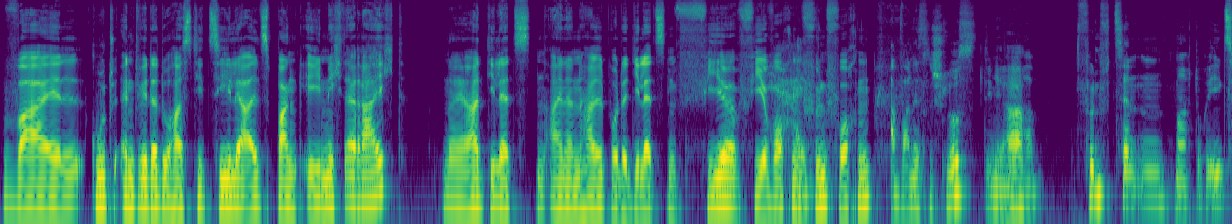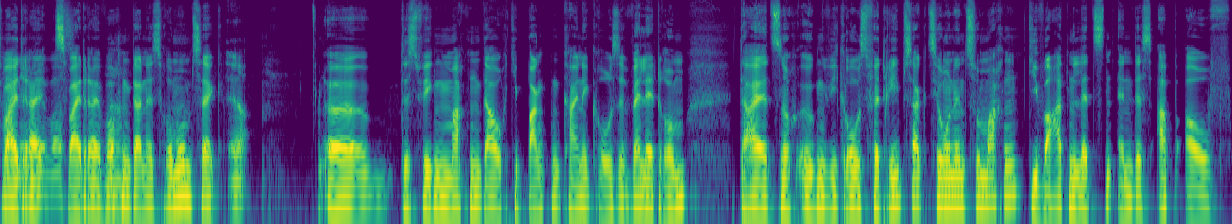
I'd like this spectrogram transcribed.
weil gut, entweder du hast die Ziele als Bank eh nicht erreicht, naja, die letzten eineinhalb oder die letzten vier, vier Wochen, ja, fünf Wochen. Ab wann ist ein Schluss? Den ja. Ab 15. macht doch eh zwei, drei, zwei, drei Wochen, ja. dann ist rum ums Eck. Ja. Äh, deswegen machen da auch die Banken keine große Welle drum, da jetzt noch irgendwie groß Vertriebsaktionen zu machen. Die warten letzten Endes ab auf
